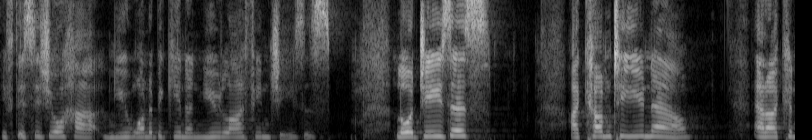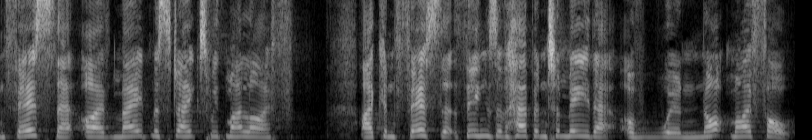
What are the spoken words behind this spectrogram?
if this is your heart and you want to begin a new life in Jesus. Lord Jesus, I come to you now and I confess that I've made mistakes with my life. I confess that things have happened to me that were not my fault,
